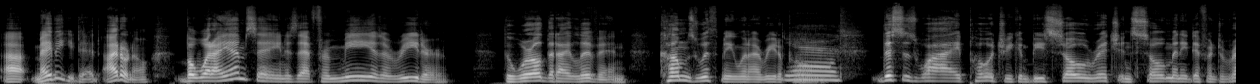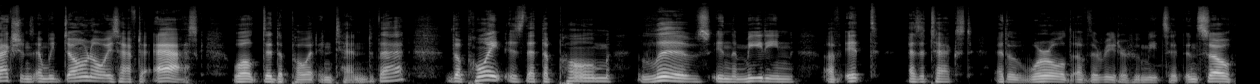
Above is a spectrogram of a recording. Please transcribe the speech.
Uh, maybe he did. I don't know. But what I am saying is that for me as a reader, the world that I live in comes with me when I read a yeah. poem. This is why poetry can be so rich in so many different directions, and we don't always have to ask, well, did the poet intend that? The point is that the poem lives in the meeting of it as a text and the world of the reader who meets it. And so,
